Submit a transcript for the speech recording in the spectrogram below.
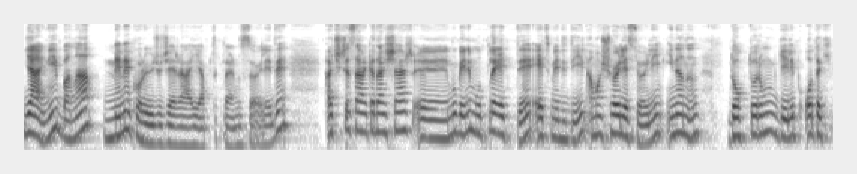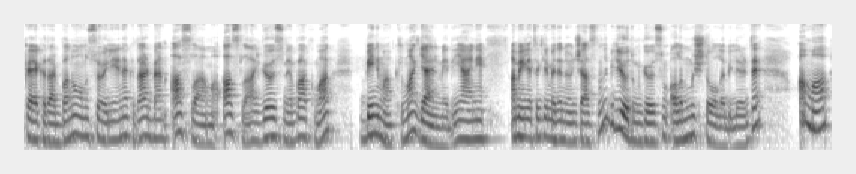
Yani bana meme koruyucu cerrahi yaptıklarını söyledi. Açıkçası arkadaşlar e, bu beni mutlu etti. Etmedi değil ama şöyle söyleyeyim. inanın doktorum gelip o dakikaya kadar bana onu söyleyene kadar ben asla ama asla göğsüme bakmak benim aklıma gelmedi. Yani ameliyata girmeden önce aslında biliyordum göğsüm alınmış da olabilirdi. Ama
